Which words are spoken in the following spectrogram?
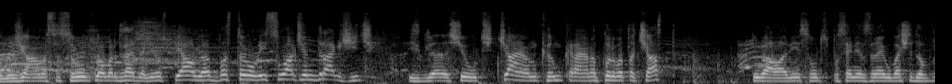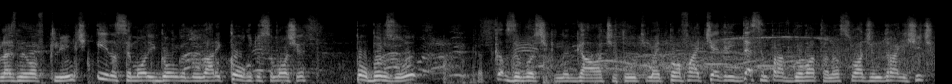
Продължаваме с рунд номер 2. Дали успял да възстанови Сладжен Драгишич. Изгледаше отчаян към края на първата част. Тогава единственото спасение за него беше да влезне в клинч и да се моли гонга да удари колкото се може по-бързо. Какъв завършик на галачето Ultimate Pro Fight 4. Десен прав главата на Сладжен Драгишич.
